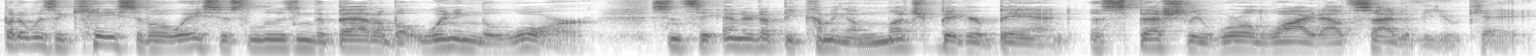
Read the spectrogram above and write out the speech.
but it was a case of Oasis losing the battle but winning the war, since they ended up becoming a much bigger band, especially worldwide outside of the UK.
